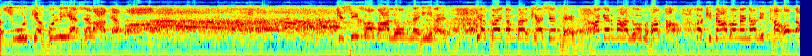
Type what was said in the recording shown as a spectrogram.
रसूल के हुलिये से वाकिफ हो। किसी को मालूम नहीं है कि पैगंबर कैसे थे। अगर मालूम होता तो किताबों में ना लिखा होता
